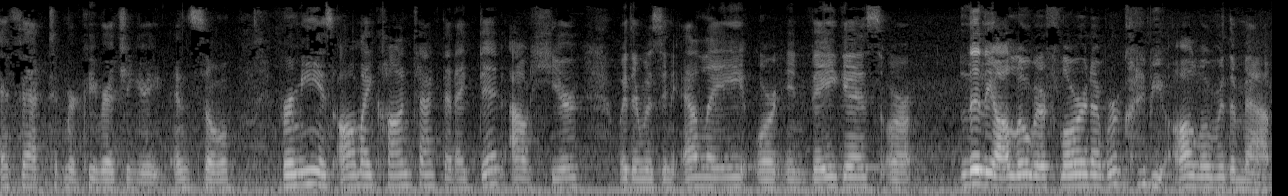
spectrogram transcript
effect Mercury retrograde, and so for me is all my contact that I did out here, whether it was in LA or in Vegas or literally all over Florida. We're going to be all over the map.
